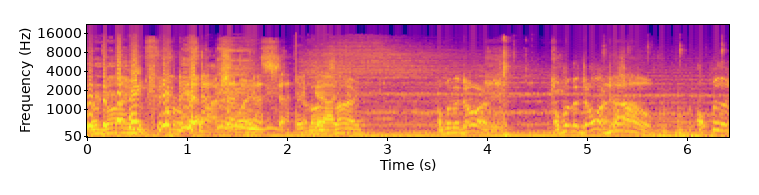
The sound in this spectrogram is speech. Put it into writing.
We're buying flashlights. Out. outside. Open the door. Open the door. No! Open the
